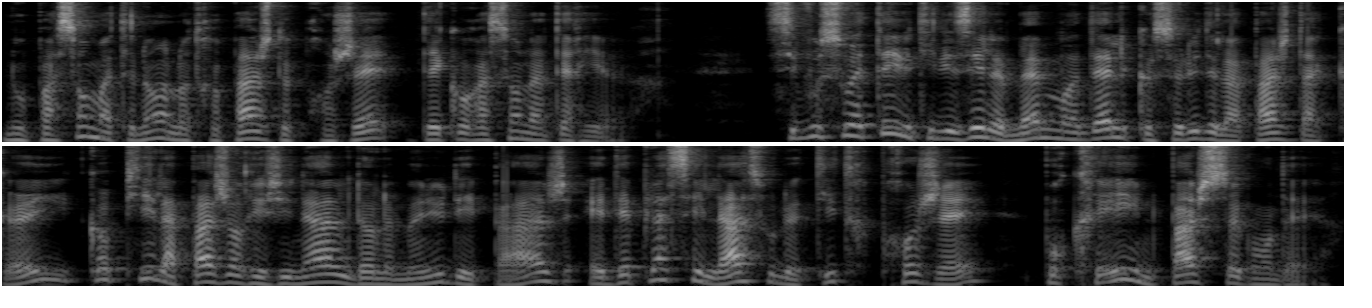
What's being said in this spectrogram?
Nous passons maintenant à notre page de projet Décoration d'intérieur. Si vous souhaitez utiliser le même modèle que celui de la page d'accueil, copiez la page originale dans le menu des pages et déplacez-la sous le titre Projet pour créer une page secondaire.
